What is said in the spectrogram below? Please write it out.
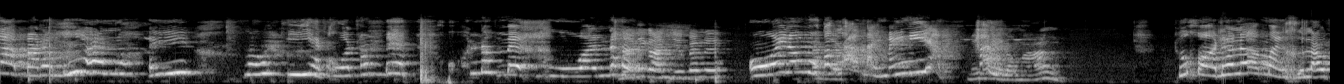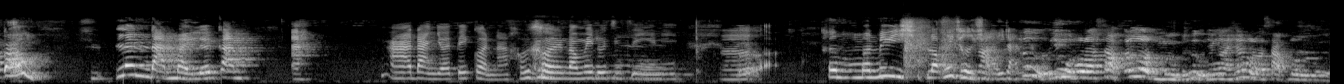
กลับมาทำเพื่อนเลยเราเกลียดคนทำแบบคนทำแบบกวนเดี๋ยวนี่ก่อนยืมแป๊บนึงโอ๊ยแล้วหนูต้องทำไหนไหมเนี่ย ไม่ใช่หรอกมั้ง ทุกคนถ้าเริ่มใหม่คือเราต้องเล่นด่านใหม่เลยกัน อะอ่าด่านย้อยไปก่อนนะทุกคนเราไม่รู้จริงๆอันนี้อ่าเธอมันไม่มีล็อกให้เธอใช้ด่านถืออยู่โทรศัพท์ก็หล่นมือถือยังไงให้โทรศัพท์หล่นมือ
